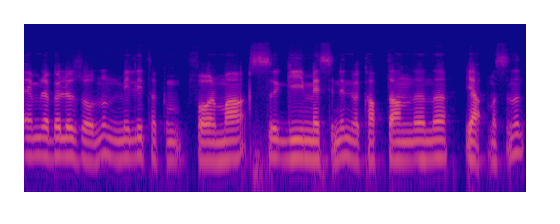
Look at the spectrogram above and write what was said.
Emre Belözoğlu'nun milli takım forması giymesinin ve kaptanlığını yapmasının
